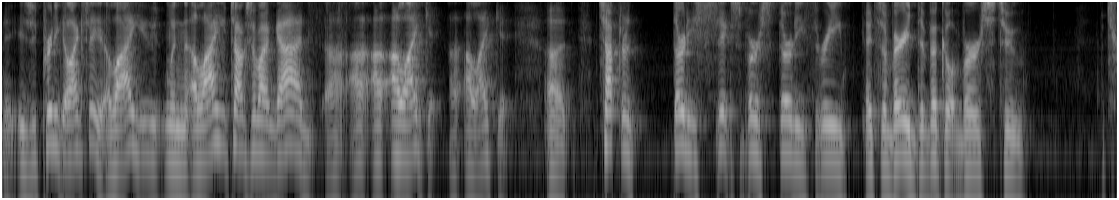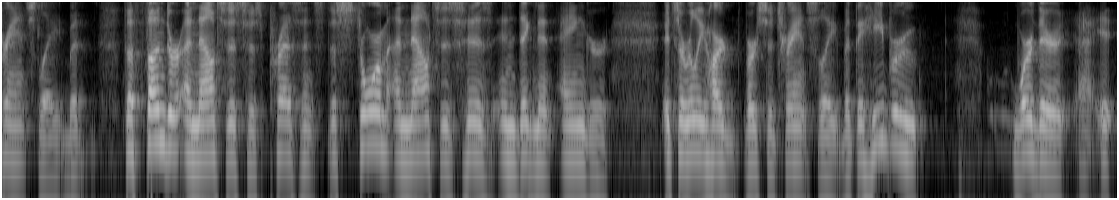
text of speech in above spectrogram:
it's pretty, good. like I say, Elihu, when Elihu talks about God, uh, I, I, like it. I, I like it. Uh, chapter 36, verse 33, it's a very difficult verse to translate, but the thunder announces his presence, the storm announces his indignant anger. It's a really hard verse to translate, but the Hebrew word there, uh, it,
